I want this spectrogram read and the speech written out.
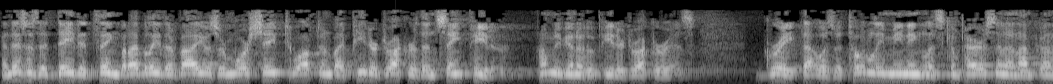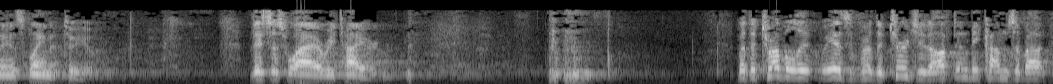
And this is a dated thing, but I believe their values are more shaped too often by Peter Drucker than St. Peter. How many of you know who Peter Drucker is? Great. That was a totally meaningless comparison and I'm going to explain it to you. This is why I retired. But the trouble is for the church, it often becomes about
